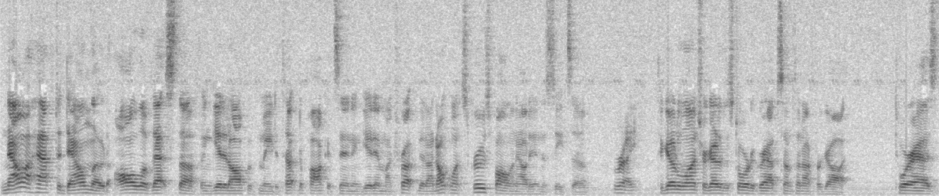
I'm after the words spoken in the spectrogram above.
Now I have to download all of that stuff and get it off of me to tuck the pockets in and get in my truck that I don't want screws falling out in the seats of. Right. to go to lunch or go to the store to grab something I forgot. To whereas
